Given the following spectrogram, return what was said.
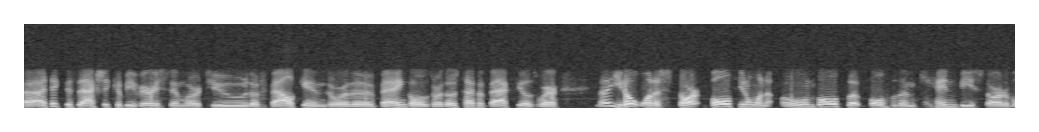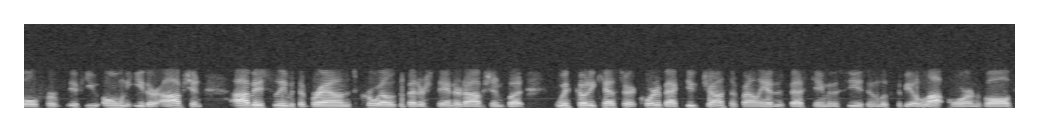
Uh, I think this actually could be very similar to the Falcons or the Bengals or those type of backfields where no, you don't want to start both. You don't want to own both, but both of them can be startable for if you own either option. Obviously, with the Browns, Crowell is the better standard option, but with Cody Kessler at quarterback, Duke Johnson finally had his best game of the season. Looks to be a lot more involved,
